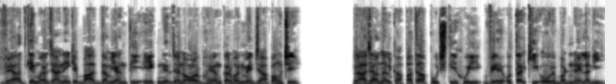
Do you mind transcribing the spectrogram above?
व्याध के मर जाने के बाद दमयंती एक निर्जन और भयंकर वन में जा पहुँची। राजा नल का पता पूछती हुई वे उत्तर की ओर बढ़ने लगी।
